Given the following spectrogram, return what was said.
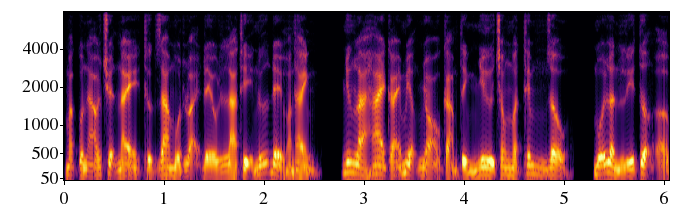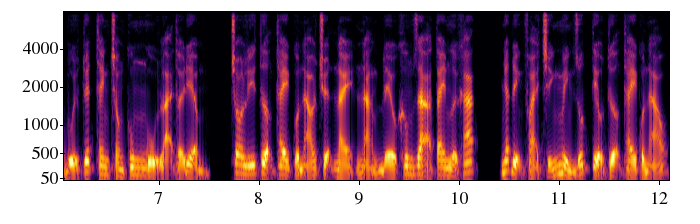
Mặc quần áo chuyện này thực ra một loại đều là thị nữ để hoàn thành nhưng là hai cái miệng nhỏ cảm tình như trong mật thêm dầu, mỗi lần lý tượng ở bùi tuyết thanh trong cung ngủ lại thời điểm, cho lý tượng thay quần áo chuyện này nàng đều không giả tay người khác, nhất định phải chính mình giúp tiểu tượng thay quần áo.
